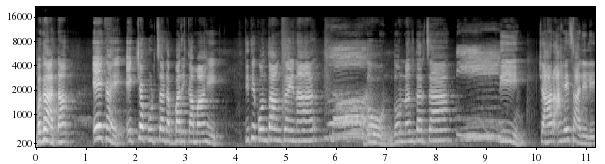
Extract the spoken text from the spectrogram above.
बघा आता एक आहे एकच्या पुढचा डब्बा रिकामा आहे. तिथे कोणता अंक येणार? दोन. दोन. नंतरचा? तीन. चार आहेच आलेले.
